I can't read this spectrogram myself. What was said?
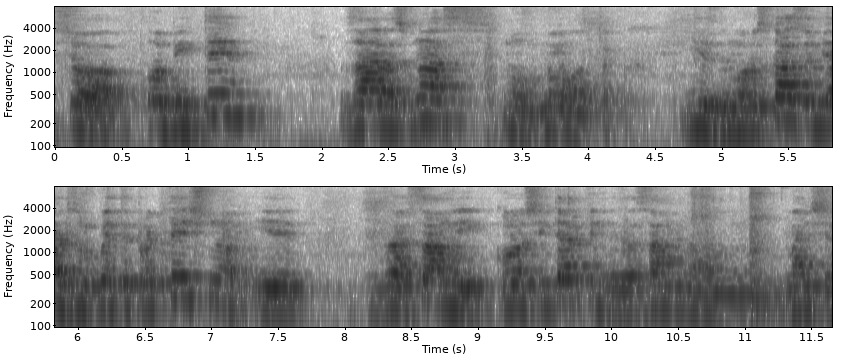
все обійти, зараз в нас, ну, ми от так їздимо, розказуємо, як зробити практично і за самий коротший термін і за саме менше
